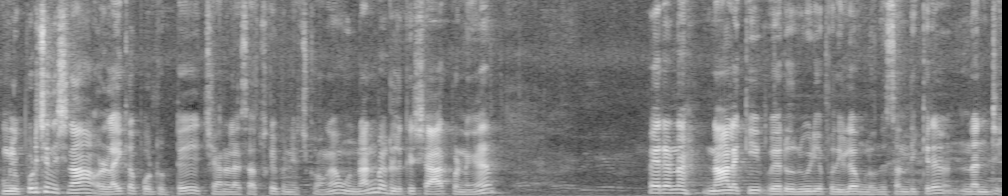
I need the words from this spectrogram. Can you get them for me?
உங்களுக்கு பிடிச்சிருந்துச்சுன்னா ஒரு லைக்கை போட்டுவிட்டு சேனலை சப்ஸ்கிரைப் பண்ணி வச்சுக்கோங்க. உங்கள் நண்பர்களுக்கு ஷேர் பண்ணுங்கள் வேறு என்ன? நாளைக்கு வேறொரு வீடியோ பதிவில் உங்களை வந்து சந்திக்கிறேன். நன்றி.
